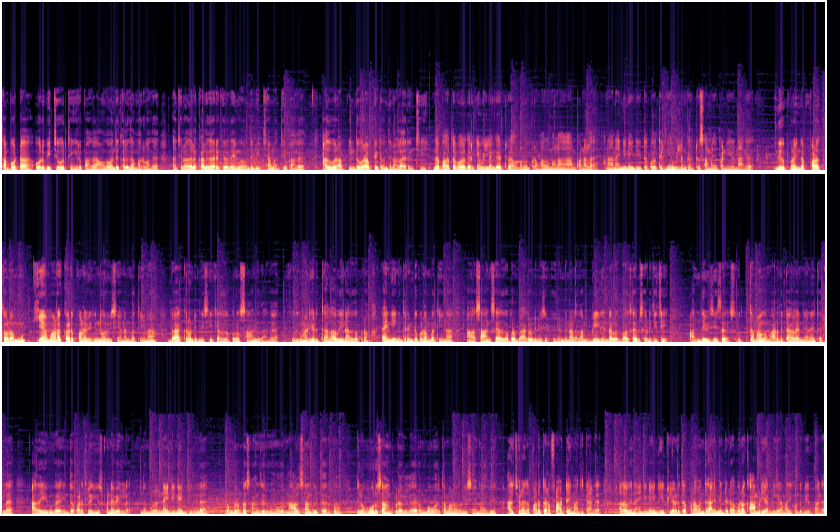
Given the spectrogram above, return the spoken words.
சப்போட்டா ஒரு விச்சு ஒருத்தவங்க இருப்பாங்க. அவங்க வந்து கழுகா மாறுவாங்க. ஆக்சுவலாக அதில் கழுகா இருக்கிறத இவங்க வந்து விச்சாக மாற்றிருப்பாங்க அது ஒரு அப் இந்த ஒரு அப்டேட் வந்து நல்லா இருந்துச்சு. இந்த படத்தை பொறுத்த வரைக்கும் வில்லன் கேரக்டர் அவ்வளோ பிரமாதமாலாம் பண்ணலை. ஆனால் நைன்டீன் நைன்டி எயிட்டை பொறுத்த வரைக்கும் வில்லன் கேரக்டர் செமையாக பண்ணியிருந்தாங்க. இதுக்கப்புறம் இந்த படத்தோட முக்கியமான கடுப்பான இன்னொரு விஷயம் என்னென்னு பார்த்தீங்கன்னா பேக்ரவுண்டு மியூசிக் அதுக்கப்புறம் சாங்கு தாங்க. இதுக்கு முன்னாடி எடுத்த அலாவுதீன் அதுக்கப்புறம் லைன் கேங் இந்த ரெண்டு படம் பார்த்தீங்கன்னா சாங்ஸு அதுக்கப்புறம் பேக்ரவுண்டு மியூசிக் ரெண்டு நாளில் தான் பில்லியன் டாலர் பாக்ஸ் ஆஃபீஸ் அடிச்சிச்சு. அந்த விஷயத்தை சுத்தமாக அவங்க மறந்துட்டாங்களா என்னன்னே தெரில அதை இவங்க இந்த படத்தில் யூஸ் பண்ணவே இல்லை. இந்த முழு நைன்டீன் நைன்ட்டியில் ரொம்ப ரொம்ப சாங்ஸ் இருக்குங்க. ஒரு நாலு சாங் கிட்ட இருக்கும். இதில் ஒரு சாங் கூட இல்லை. ரொம்ப வருத்தமான ஒரு விஷயம் தான் இது ஆக்சுவலாக இந்த படத்தோட ஃப்ளாட்டே மாற்றிட்டாங்க அதாவது நைன்டீன் நைன்டி எயிட்டில் எடுத்த படம் வந்து அனிமேட்டட் அப்புறம் காமெடி அப்படிங்கிற மாதிரி கொண்டு போயிருப்பாங்க.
